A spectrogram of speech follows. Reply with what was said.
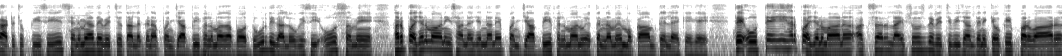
ਘਟ ਚੁੱਕੀ ਸੀ। ਸਿਨੇਮਿਆਂ ਦੇ ਵਿੱਚ ਤਾਂ ਲੱਗਣਾ ਪੰਜਾਬੀ ਫਿਲਮਾਂ ਦਾ ਬਹੁਤ ਦੂਰ ਦੀ ਗੱਲ ਹੋ ਗਈ ਸੀ। ਉਸ ਸਮੇਂ ਹਰਭਜਨ ਮਾਨ ਹੀ ਸਨ ਜਿਨ੍ਹਾਂ ਨੇ ਪੰਜਾਬੀ ਫਿਲਮਾਂ ਨੂੰ ਇੱਕ ਨਵੇਂ ਮੁਕਾਮ ਤੇ ਲੈ ਕੇ ਗਏ। ਤੇ ਉੱਥੇ ਹੀ ਹਰਭਜਨ ਮਾਨ ਅਕਸਰ ਲਾਈਵ ਸ਼ੋਜ਼ ਦੇ ਵਿੱਚ ਵੀ ਜਾਂਦੇ ਨੇ ਕਿਉਂਕਿ ਪਰਿਵਾਰ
